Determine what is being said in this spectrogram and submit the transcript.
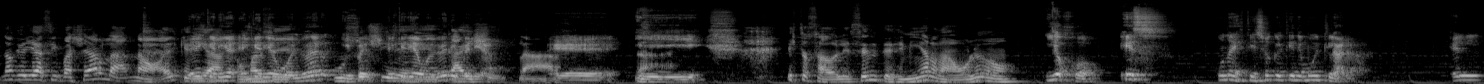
No quería así pasearla, no, él Él quería. quería, él quería volver y, él quería volver y kaiju, pelear. claro. Eh, y, Estos adolescentes de mierda, boludo. y ojo, es una distinción que él tiene muy clara. Él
